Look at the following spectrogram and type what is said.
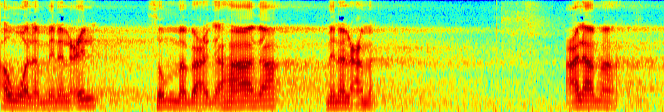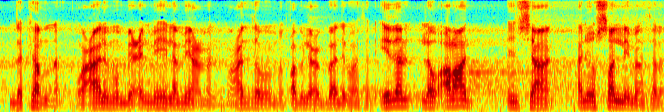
أولا من العلم ثم بعد هذا من العمل. على ما ذكرنا وعالم بعلمه لم يعمل معذب من قبل عباد الوثن. إذا لو أراد إنسان أن يصلي مثلا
